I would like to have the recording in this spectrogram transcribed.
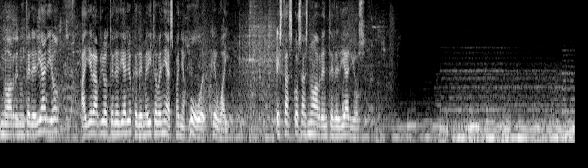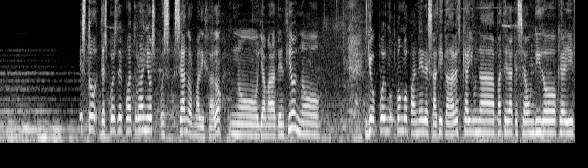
no abren un telediario, ayer abrió el telediario que de mérito venía a España, ¡Joder, qué guay! Estas cosas no abren telediarios. Después de cuatro años, pues se ha normalizado. No llama la atención, no. Yo pongo, pongo paneles aquí cada vez que hay una patera que se ha hundido, que hay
